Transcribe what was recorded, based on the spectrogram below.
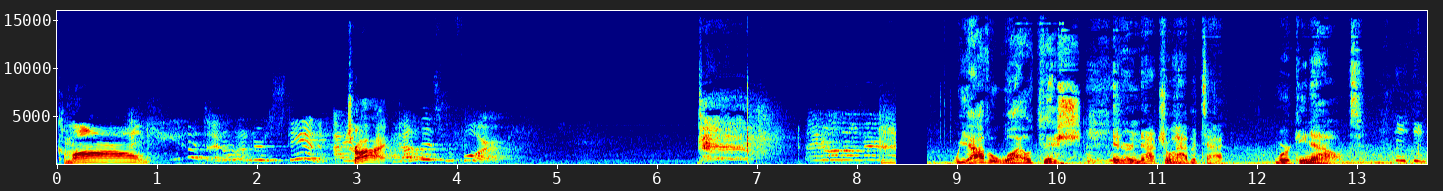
Come on! I can't. I don't understand. I've Try. done this before. I don't understand. We have a wild fish in her natural habitat, working out.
